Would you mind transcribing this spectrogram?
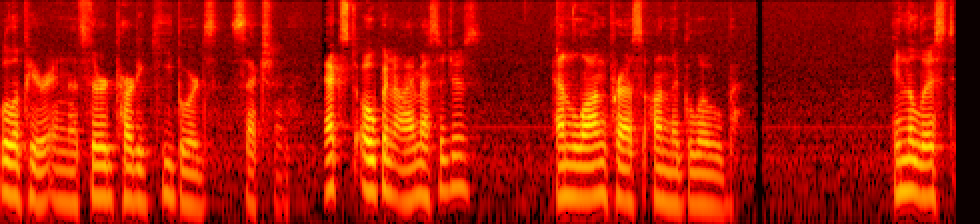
will appear in the third-party keyboards section. Next, open iMessages and long press on the globe. In the list,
